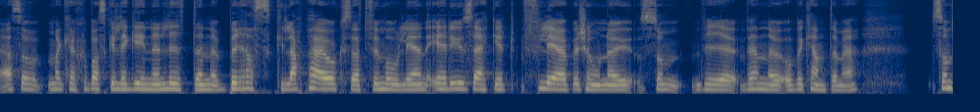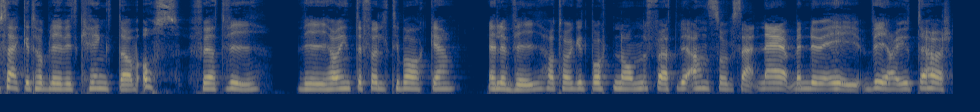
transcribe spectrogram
alltså man kanske bara ska lägga in en liten brasklapp här också, att förmodligen är det ju säkert flera personer som vi är vänner och bekanta med, som säkert har blivit kränkta av oss, för att vi, vi har inte följt tillbaka, eller vi har tagit bort någon för att vi ansåg så här, nej men nu är ju, vi har ju inte hört,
